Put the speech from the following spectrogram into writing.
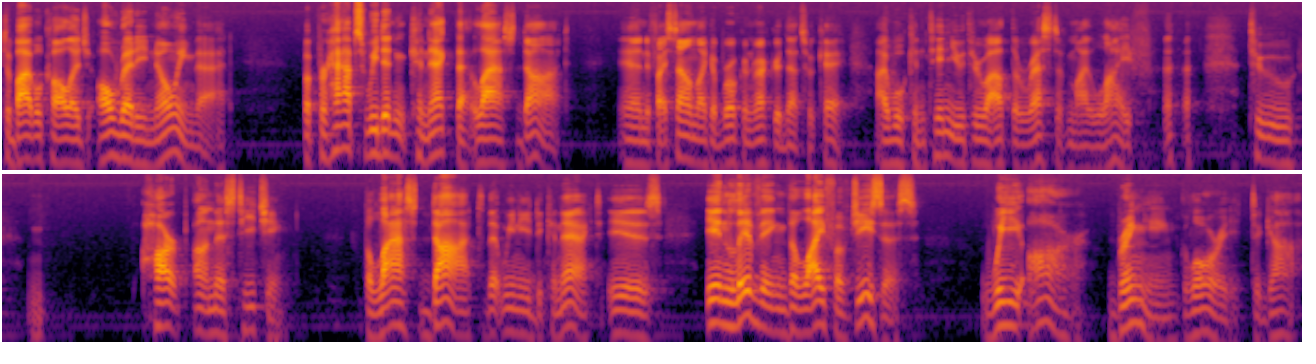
to Bible college already knowing that, but perhaps we didn't connect that last dot. And if I sound like a broken record, that's okay. I will continue throughout the rest of my life to harp on this teaching. The last dot that we need to connect is in living the life of Jesus, we are bringing glory to God.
